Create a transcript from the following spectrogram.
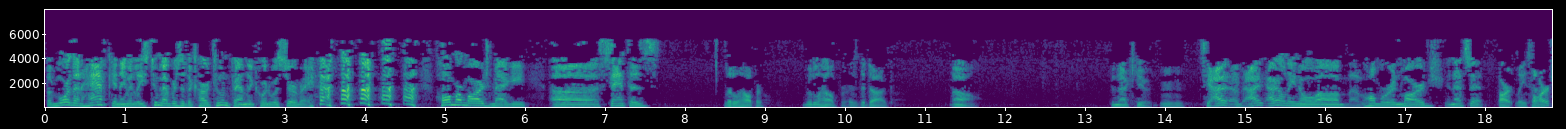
But more than half can name at least two members of the cartoon family, according to a survey. Homer, Marge, Maggie, uh, Santa's Little helper. little helper. Is the dog. Oh. Isn't that cute? Mm-hmm. See, I, I I only know um, Homer and Marge, and that's it. Bart, Lisa. Bart?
